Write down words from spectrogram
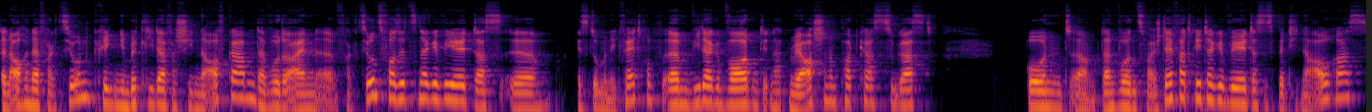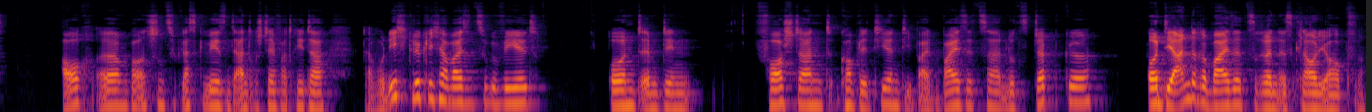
Denn auch in der Fraktion kriegen die Mitglieder verschiedene Aufgaben. Da wurde ein äh, Fraktionsvorsitzender gewählt. Das äh, ist Dominik Feldrup äh, wieder geworden. Den hatten wir auch schon im Podcast zu Gast. Und ähm, dann wurden zwei Stellvertreter gewählt. Das ist Bettina Auras, auch ähm, bei uns schon zu Gast gewesen. Der andere Stellvertreter, da wurde ich glücklicherweise zugewählt. Und ähm, den Vorstand komplettieren die beiden Beisitzer Lutz Döpke und die andere Beisitzerin ist Claudia Hopfe.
